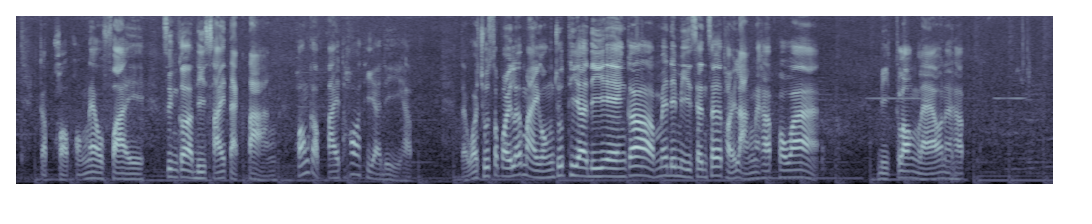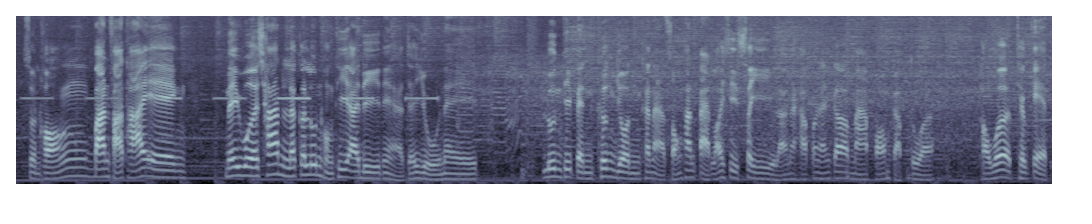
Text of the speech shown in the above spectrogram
ำกับขอบของแนวไฟ ซึ่งก็ดีไซน์แตกต่าง พร้อมกับปลายท่อ TRD ครับ แต่ว่าชุดสปอยเลอร์ใหม่ของชุด TRD เองก็ไม่ได้มีเซ็นเซอร์ถอยหลังนะครับ เพราะว่ามีกล้องแล้วนะครับ ส่วนของบานฝาท้ายเองในเวอร์ชั่น แล้วก็รุ่นของ TRD เนี่ยจะอยู่ใน รุ่นที่เป็นเครื่องยนต์ขนาด 2,800 ซีซีอยู่แล้วนะครับ เพราะฉะนั้นก็มาพร้อมกับตัว power tailgate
